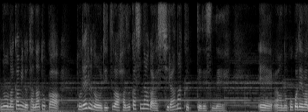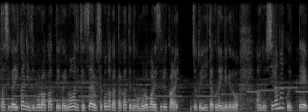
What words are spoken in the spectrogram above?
の中身の棚とか取れるのを実は恥ずかしながら知らなくってですね。えー、あの、ここで私がいかにズボラかっていうか、今まで手伝いをしてこなかったかっていうのがもろバレするから、ちょっと言いたくないんだけど、あの、知らなくって、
